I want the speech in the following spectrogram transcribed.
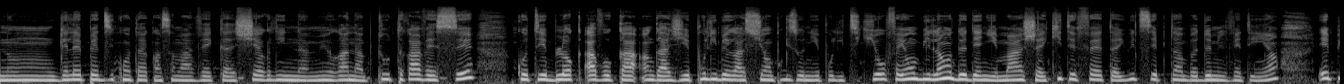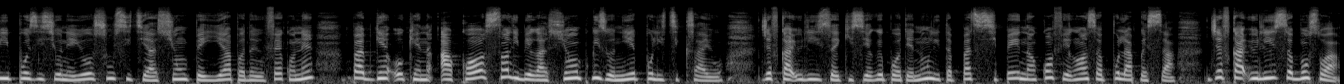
nous avons perdu contact ensemble avec Sherline Muran, tout traversé. Côté bloc avocat engagé pour libération prisonniers politiques, fait un bilan de dernier marche qui était fait 8 septembre 2021 et puis positionné sous situation pays pendant le fait qu'on n'ait pas bien aucun accord sans libération prisonniers politiques. Jeff K. Ulysse qui s'est reporté nous, il a participé dans la conférence pour la presse. Jeff K. Ulysse, bonsoir.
